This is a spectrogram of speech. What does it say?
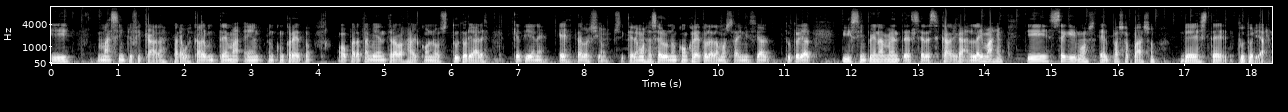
y más simplificada para buscar un tema en, en, concreto o para también trabajar con los tutoriales que tiene esta versión. Si queremos hacer uno en concreto le damos a iniciar tutorial y simplemente se descarga la imagen y seguimos el paso a paso de este tutorial.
